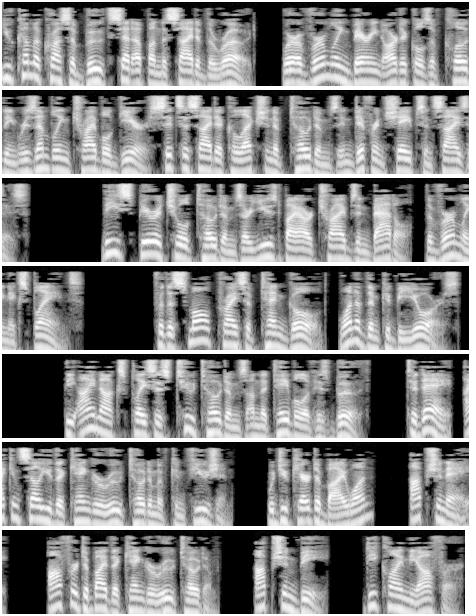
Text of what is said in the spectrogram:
You come across a booth set up on the side of the road, where a vermling bearing articles of clothing resembling tribal gear sits aside a collection of totems in different shapes and sizes. These spiritual totems are used by our tribes in battle, the vermling explains. For the small price of 10 gold, one of them could be yours. The Inox places two totems on the table of his booth. Today, I can sell you the kangaroo totem of confusion. Would you care to buy one? Option A. Offer to buy the kangaroo totem. Option B. Decline the offer.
